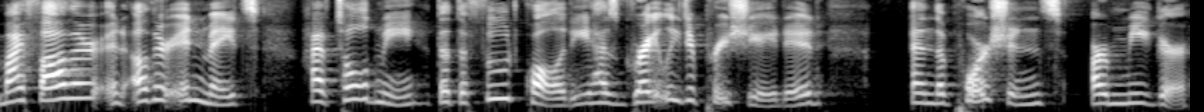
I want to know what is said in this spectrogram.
My father and other inmates have told me that the food quality has greatly depreciated and the portions are meager.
